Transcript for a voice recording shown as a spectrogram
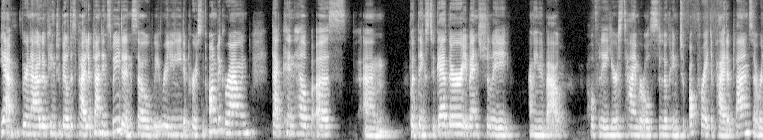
yeah, we're now looking to build this pilot plant in Sweden. So we really need a person on the ground that can help us um, put things together. Eventually, I mean, about hopefully a year's time, we're also looking to operate the pilot plant. So we're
